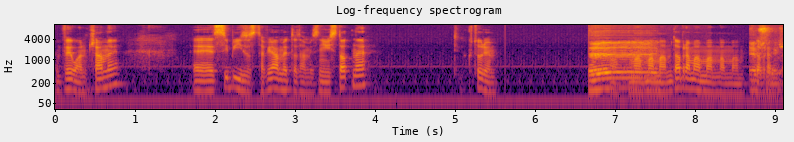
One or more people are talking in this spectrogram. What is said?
Wyłączamy. CB zostawiamy, to tam jest nieistotne. Ty- O, mam, mam, mam. Dobra, mam, mam, mam, mam. Dobra, już.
